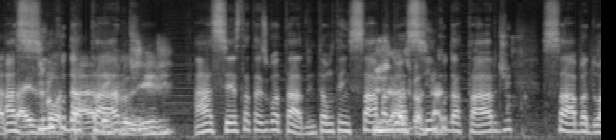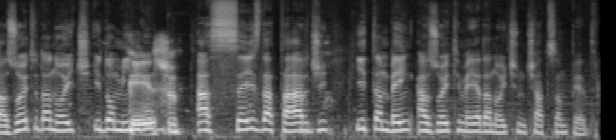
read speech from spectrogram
às tá cinco da tarde. Inclusive. A sexta tá esgotado. Então tem sábado Já às esgotado. 5 da tarde, sábado às 8 da noite e domingo Isso. às 6 da tarde e também às 8 e meia da noite no Teatro São Pedro.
